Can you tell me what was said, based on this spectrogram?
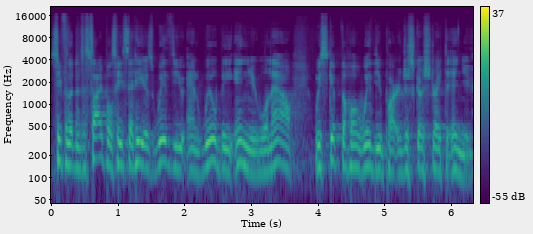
See, for the disciples, he said, He is with you and will be in you. Well, now we skip the whole with you part and just go straight to in you.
